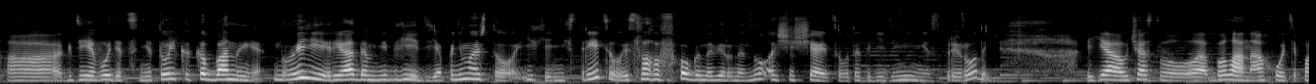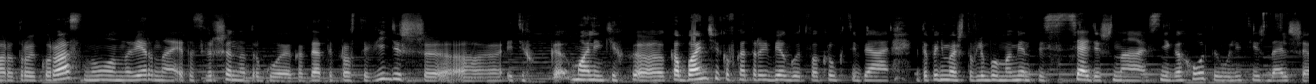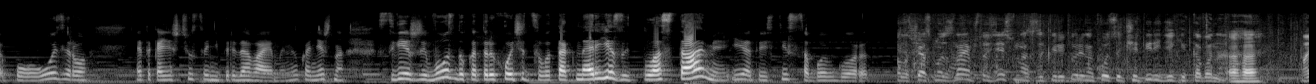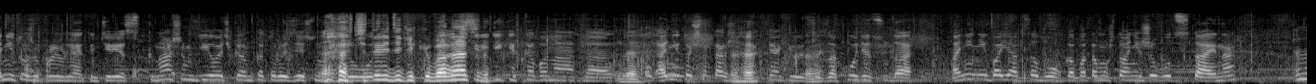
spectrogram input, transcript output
а, где водятся не только кабаны, но и рядом медведи. Я понимаю, что их я не встретила, и слава богу, наверное, но ощущается вот это единение с природой. Я участвовала, была на охоте пару-тройку раз, но, наверное, это совершенно другое, когда ты просто видишь э, этих маленьких э, кабанчиков, которые бегают вокруг тебя, и ты понимаешь, что в любой момент ты сядешь на снегоход и улетишь дальше по озеру. Это, конечно, чувство непередаваемое. Ну, конечно, свежий воздух, который хочется вот так нарезать пластами и отвезти с собой в город. Сейчас мы знаем, что здесь у нас за территорией находится 4 диких кабана. Ага. Они тоже проявляют интерес к нашим девочкам, которые здесь у нас живут. Четыре диких кабана Да, четыре отсюда. диких кабана, да. Да. Они точно так же Ага. подтягиваются, Ага. заходят сюда. Они не боятся волка, потому что они живут стайно.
